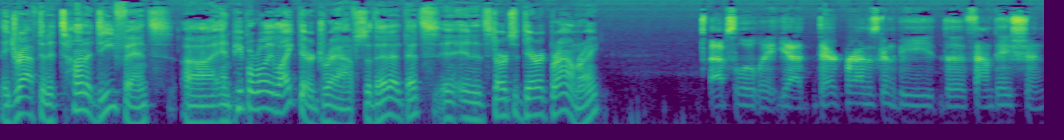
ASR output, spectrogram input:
They drafted a ton of defense, uh, and people really like their draft. So that that's and it starts with Derrick Brown, right? Absolutely, yeah. Derrick Brown is going to be the foundation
